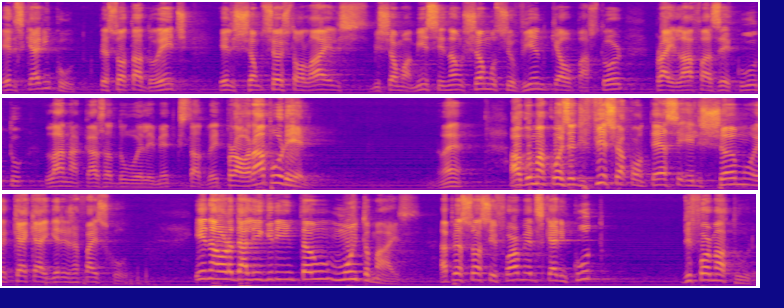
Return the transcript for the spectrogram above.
eles querem culto. A pessoa está doente, eles chamam, se eu estou lá, eles me chamam a mim, se não, chamam o Silvino, que é o pastor, para ir lá fazer culto, lá na casa do elemento que está doente, para orar por ele. Não é? Alguma coisa difícil acontece, eles chamam e quer que a igreja faz culto. E na hora da alegria, então, muito mais. A pessoa se forma, eles querem culto de formatura.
